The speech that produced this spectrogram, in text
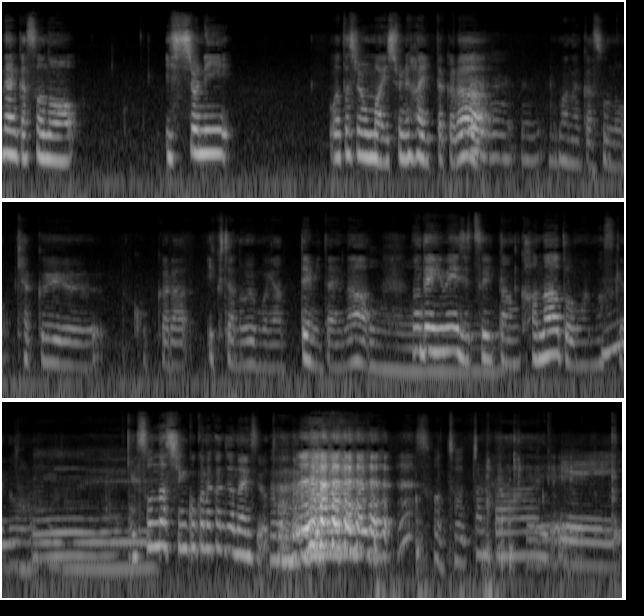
なんかその一緒に私もまあ一緒に入ったから、まあなんかその客優こっからいくちゃんの分もやってみたいなのでイメージついたんかなと思いますけど、へえそんな深刻な感じじゃないですよ そうそう乾杯。イエー。イ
